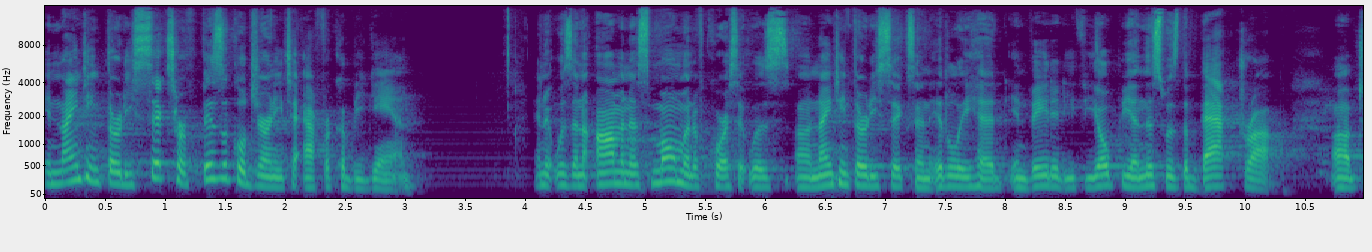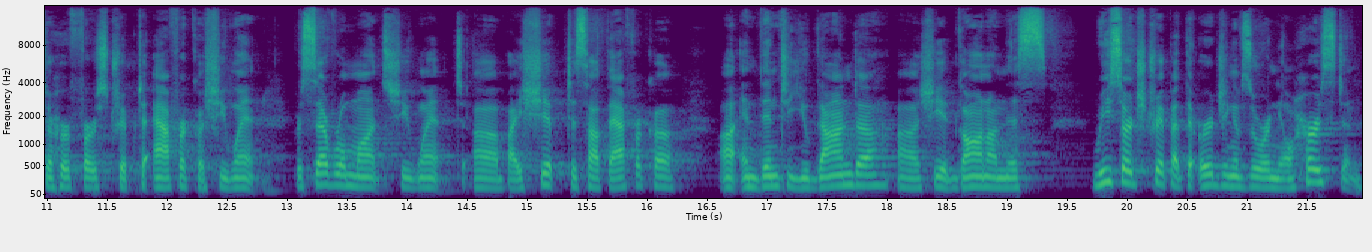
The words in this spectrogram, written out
In 1936, her physical journey to Africa began. And it was an ominous moment, of course. It was uh, 1936, and Italy had invaded Ethiopia, and this was the backdrop uh, to her first trip to Africa. She went for several months. She went uh, by ship to South Africa uh, and then to Uganda. Uh, she had gone on this research trip at the urging of Zora Neale Hurston.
